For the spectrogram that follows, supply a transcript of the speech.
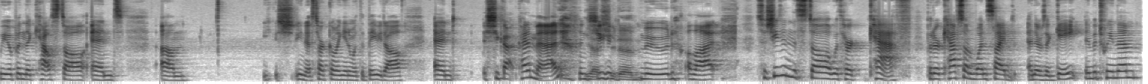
we opened the cow stall and um, you know start going in with the baby doll and she got kind of mad and yeah, she, she did. mooed a lot so she's in the stall with her calf but her calf's on one side and there's a gate in between them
